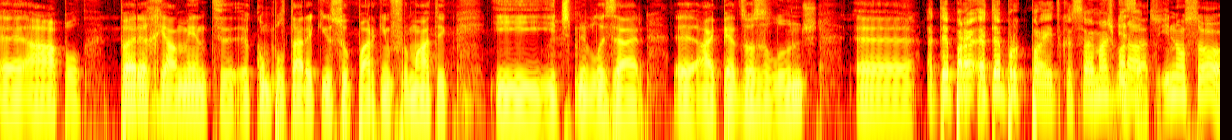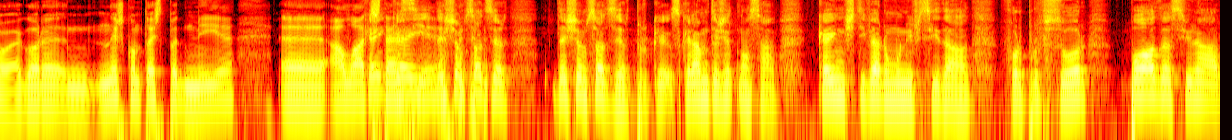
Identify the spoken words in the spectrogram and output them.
uh, à Apple para realmente uh, completar aqui o seu parque informático e, e disponibilizar uh, iPads aos alunos. Uh, Até, para, até porque para a educação é mais barato. Exato, e não só, agora neste contexto de pandemia, uh, há lá a Quem- distância. Deixa-me só dizer, deixa-me só dizer, porque se calhar muita gente não sabe. Quem estiver numa universidade, for professor, pode acionar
